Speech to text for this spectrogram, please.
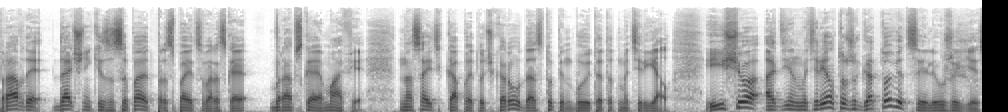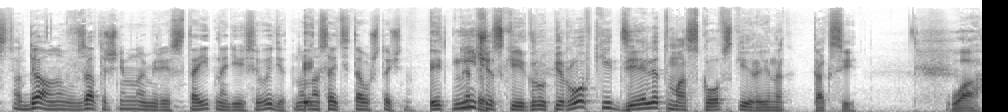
правды». Дачники засыпают, просыпается воровская воровская мафия. На сайте kp.ru доступен будет этот материал. И еще один материал тоже готовится или уже есть? Да, он в завтрашнем номере стоит, надеюсь, и выйдет. Но э- на сайте того уж точно. Этнические готовится. группировки делят московский рынок такси. Wow.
